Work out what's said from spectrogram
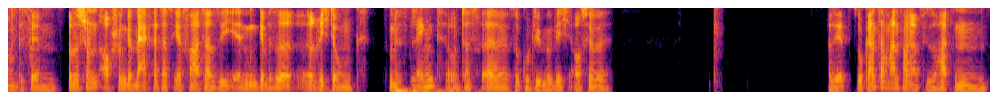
ein bisschen, also schon auch schon gemerkt hat, dass ihr Vater sie in gewisse Richtungen zumindest lenkt und das äh, so gut wie möglich ausführen will. Also jetzt so ganz am Anfang, als wir so hatten,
